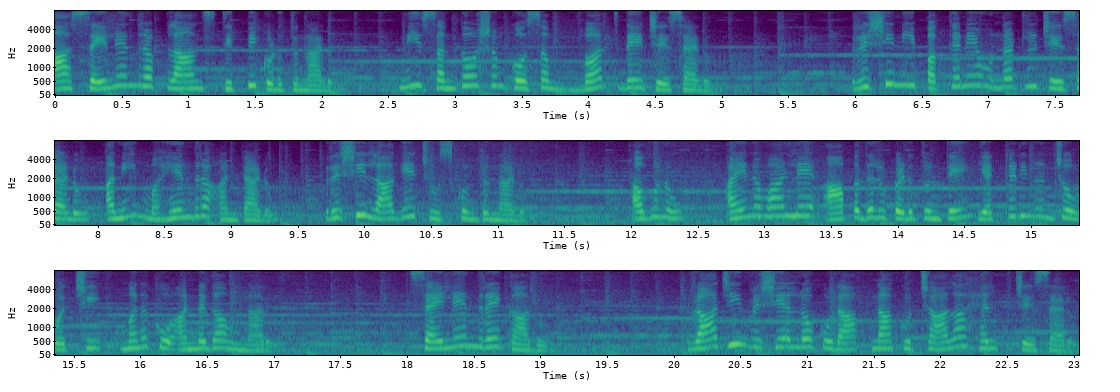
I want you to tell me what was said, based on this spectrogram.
ఆ శైలేంద్ర ప్లాన్స్ తిప్పి కొడుతున్నాడు. నీ సంతోషం కోసం బర్త్డే చేశాడు. రిషి నీ పక్కనే ఉన్నట్లు చేశాడు అని మహేంద్ర అంటాడు. రిషి లాగే చూసుకుంటున్నాడు. అవును అయిన వాళ్ళే ఆపదలు పెడుతుంటే ఎక్కడి నుంచో వచ్చి మనకు అండగా ఉన్నారు. శైలేంద్రే కాదు. రాజీవ్ విషయంలో కూడా నాకు చాలా హెల్ప్ చేశారు.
